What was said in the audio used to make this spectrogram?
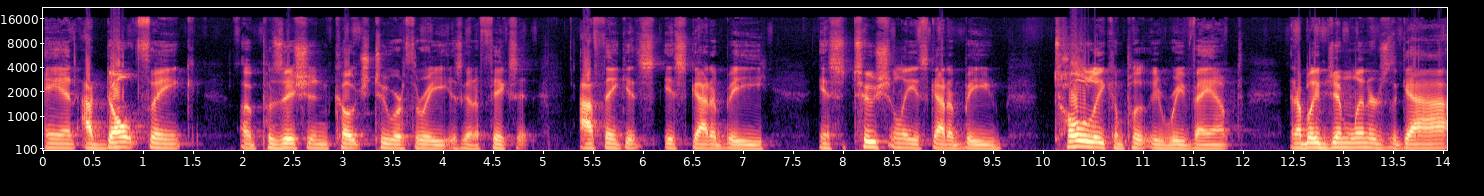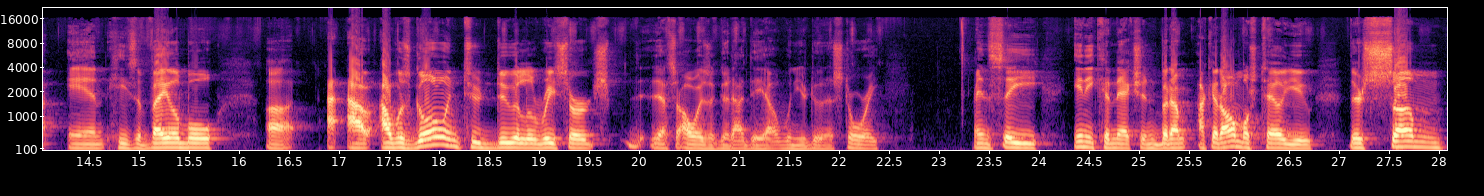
And I don't think a position coach two or three is going to fix it. I think it's it's got to be Institutionally, it's got to be totally, completely revamped. And I believe Jim Leonhard's the guy, and he's available. Uh, I, I, I, was going to do a little research. That's always a good idea when you're doing a story, and see any connection. But I'm, I could almost tell you there's some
